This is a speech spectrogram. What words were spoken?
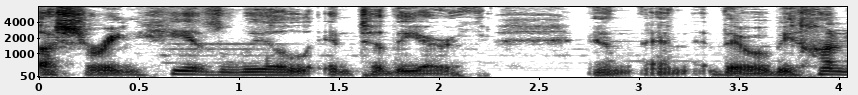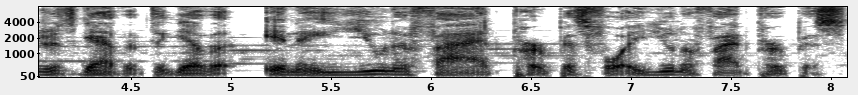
ushering His will into the earth. And, and there will be hundreds gathered together in a unified purpose, for a unified purpose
